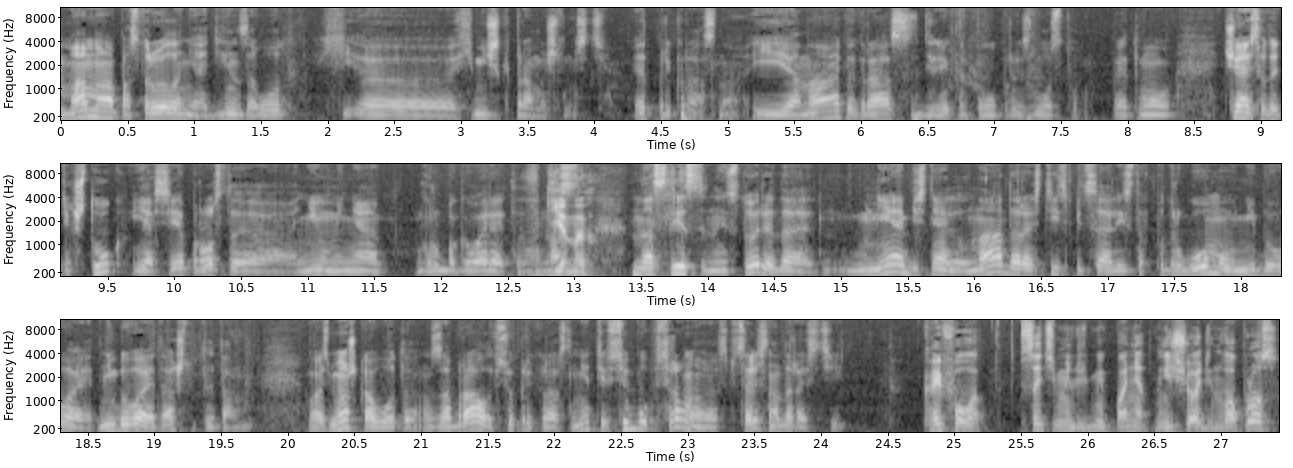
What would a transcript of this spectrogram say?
мама построила не один завод Э, химической промышленности. Это прекрасно. И она как раз директор по производству. Поэтому часть вот этих штук, я все просто, они у меня, грубо говоря, это в нас, генах. наследственная история, да. Мне объясняли, надо растить специалистов, по-другому не бывает. Не бывает так, что ты там возьмешь кого-то, забрал, и все прекрасно. Нет, тебе все, все равно специалист надо растить. Кайфово. С этими людьми понятно. Еще один вопрос.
